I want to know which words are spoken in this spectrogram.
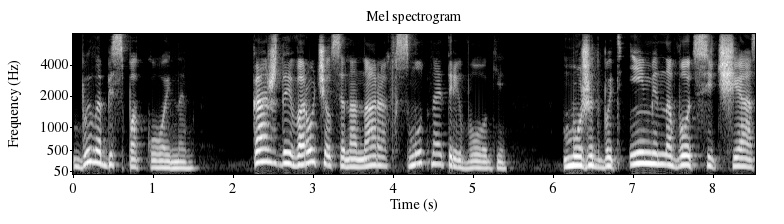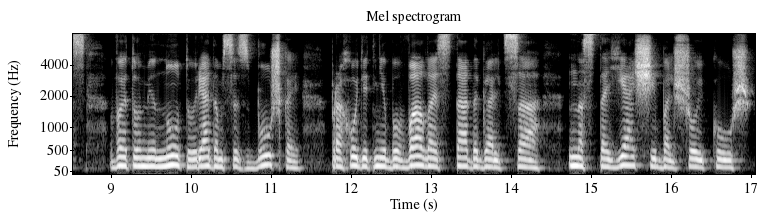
было беспокойным. Каждый ворочался на нарах в смутной тревоге. Может быть, именно вот сейчас, в эту минуту, рядом с избушкой, проходит небывалое стадо гольца, настоящий большой куш.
